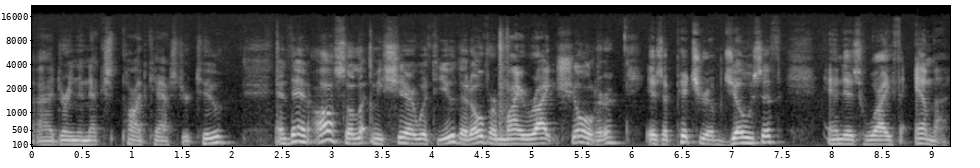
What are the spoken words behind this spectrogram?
uh, during the next podcast or two. And then also let me share with you that over my right shoulder is a picture of Joseph and his wife Emma.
